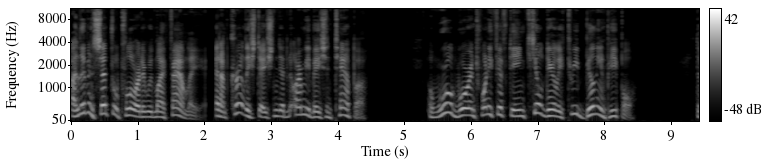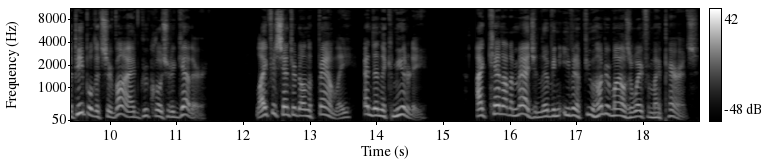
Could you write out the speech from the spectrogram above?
I live in Central Florida with my family, and I'm currently stationed at an Army base in Tampa. A world war in 2015 killed nearly 3 billion people. The people that survived grew closer together. Life is centered on the family and then the community. I cannot imagine living even a few hundred miles away from my parents.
